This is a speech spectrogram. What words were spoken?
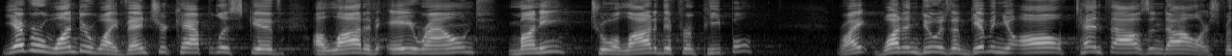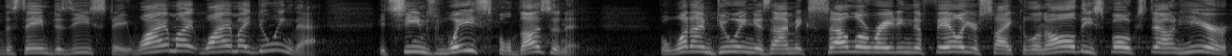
You ever wonder why venture capitalists give a lot of A round money to a lot of different people? Right? What I'm doing is I'm giving you all $10,000 for the same disease state. Why am, I, why am I doing that? It seems wasteful, doesn't it? But what I'm doing is I'm accelerating the failure cycle, and all these folks down here,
